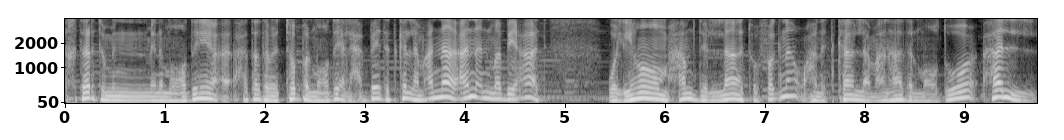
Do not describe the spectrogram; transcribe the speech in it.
اخترته من من المواضيع حطيتها من ال top المواضيع اللي حبيت أتكلم عنها عن المبيعات. واليوم الحمد لله توفقنا وحنتكلم عن هذا الموضوع. هل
